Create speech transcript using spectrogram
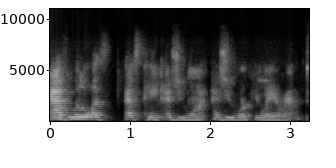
as little as, as paint as you want as you work your way around.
